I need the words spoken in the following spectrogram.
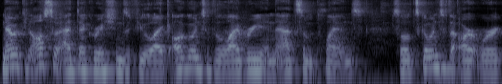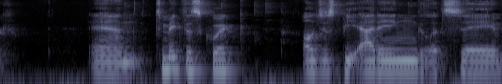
Now we can also add decorations if you like. I'll go into the library and add some plants. So let's go into the artwork and to make this quick I'll just be adding let's say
